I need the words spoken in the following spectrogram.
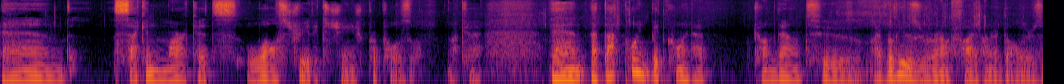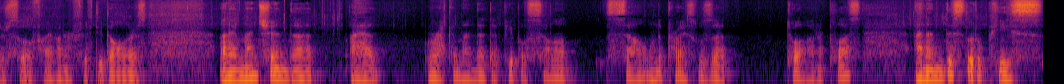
and SecondMarket's Wall Street exchange proposal. Okay, and at that point, Bitcoin had come down to I believe it was around five hundred dollars or so, five hundred fifty dollars, and I mentioned that I had recommended that people sell out, sell when the price was at twelve hundred plus, and in this little piece,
